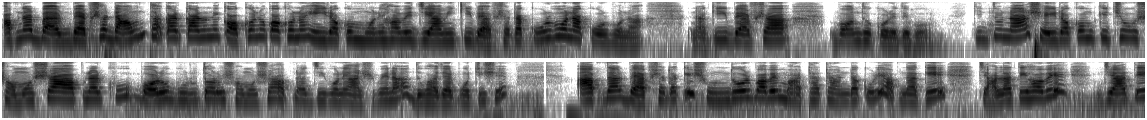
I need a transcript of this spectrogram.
আপনার ব্যা- ব্যবসা ডাউন থাকার কারণে কখনো কখনো এই রকম মনে হবে যে আমি কি ব্যবসাটা করব না করব না, নাকি ব্যবসা বন্ধ করে দেব। কিন্তু না সেই রকম কিছু সমস্যা আপনার খুব বড়, গুরুতর সমস্যা আপনার জীবনে আসবে না দু হাজার পঁচিশে। আপনার ব্যবসাটাকে সুন্দরভাবে মাথা ঠান্ডা করে আপনাকে চালাতে হবে, যাতে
